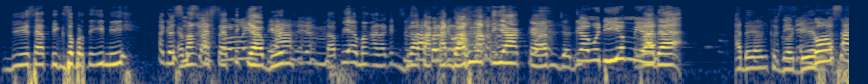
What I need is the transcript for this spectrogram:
di setting seperti ini agak emang susah estetik sulit ya ya. bun Iya. tapi emang anaknya Susah geratakan bergerak. banget iya kan jadi gak mau diem ya rada ada yang sana,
